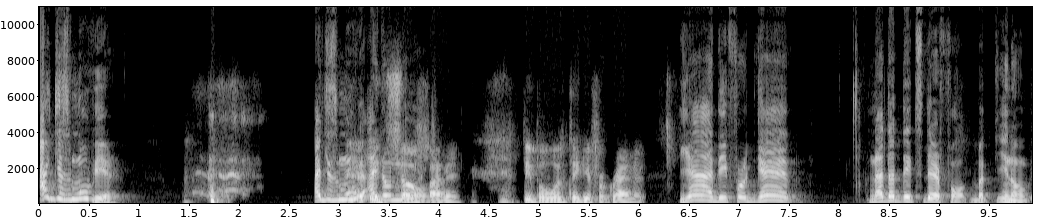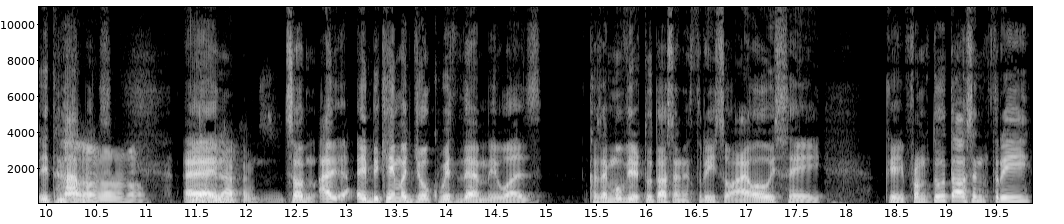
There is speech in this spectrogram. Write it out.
I just moved here. I just moved. Here. I don't so know. It's so funny. People will take it for granted. Yeah, they forget. Not that it's their fault, but you know, it no, happens. No, no, no, no. And yeah, it happens. So I, it became a joke with them. It was because I moved here 2003, so I always say, okay, from 2003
